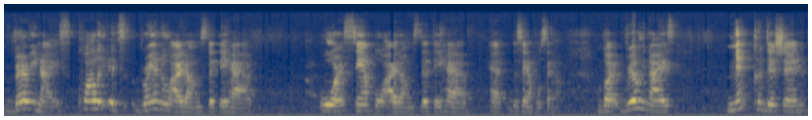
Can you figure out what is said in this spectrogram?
Very nice. Quality it's brand new items that they have or sample items that they have at the sample sale. But really nice mint condition,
